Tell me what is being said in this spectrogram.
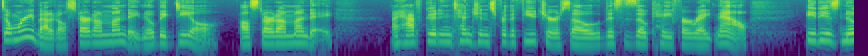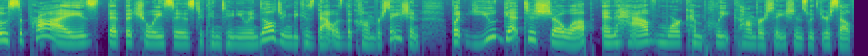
don't worry about it, I'll start on Monday, no big deal. I'll start on Monday. I have good intentions for the future, so this is okay for right now it is no surprise that the choice is to continue indulging because that was the conversation. But you get to show up and have more complete conversations with yourself,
